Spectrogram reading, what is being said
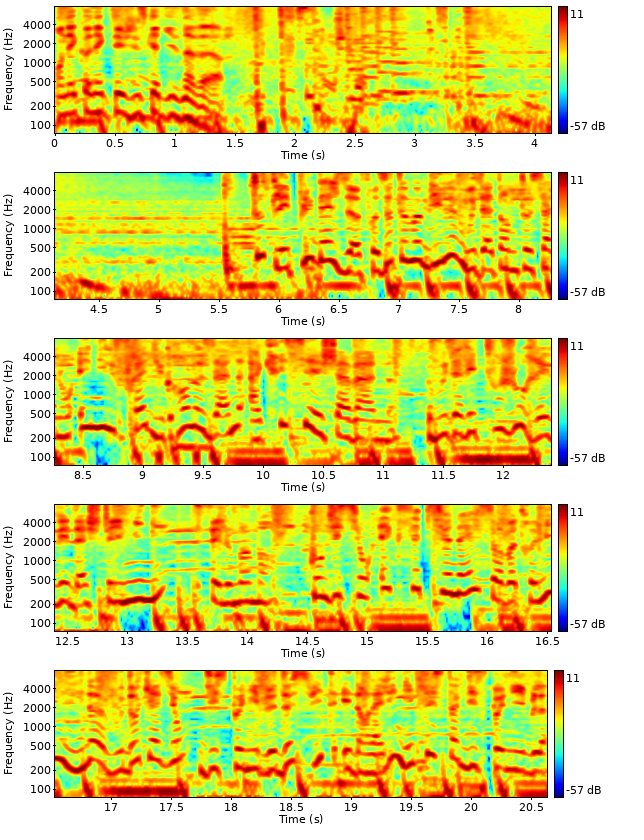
On est connecté jusqu'à 19h. Toutes les plus belles offres automobiles vous attendent au salon Émile Fray du Grand Lausanne à Crissy et Chavannes. Vous avez toujours rêvé d'acheter une Mini? C'est le moment. Conditions exceptionnelles sur votre Mini neuve ou d'occasion, disponible de suite et dans la limite des stocks disponibles.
